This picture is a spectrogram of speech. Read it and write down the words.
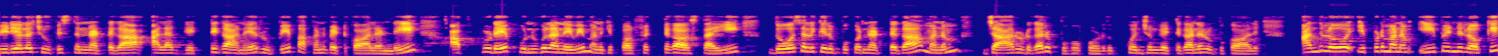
వీడియోలో చూపిస్తున్నట్టుగా అలా గట్టిగానే రుబ్బి పక్కన పెట్టుకోవాలండి. అప్పుడే పునుగులు అనేవి మనకి పర్ఫెక్ట్గా వస్తాయి. దోశలకి రుబ్బుకున్నట్టుగా మనం జారుడుగా రుబ్బుకోకూడదు. కొంచెం గట్టిగానే రుబ్బుకోవాలి. అందులో ఇప్పుడు మనం ఈ పిండిలోకి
